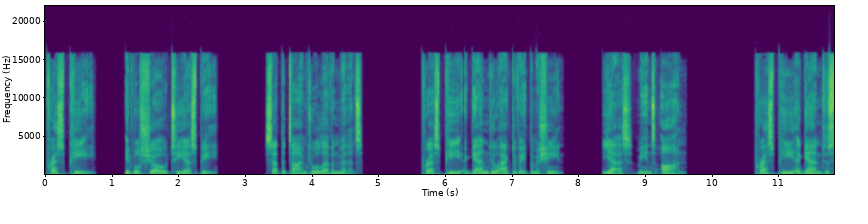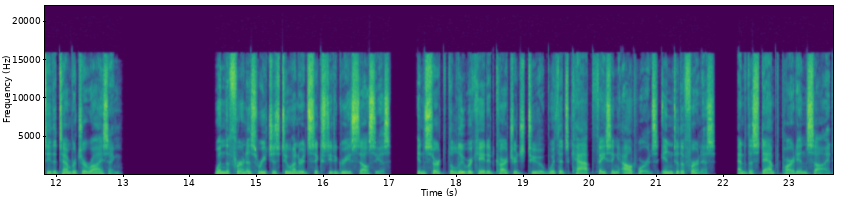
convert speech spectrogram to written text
Press P. It will show TSP. Set the time to 11 minutes. Press P again to activate the machine. Yes means on. Press P again to see the temperature rising. When the furnace reaches 260 degrees Celsius, insert the lubricated cartridge tube with its cap facing outwards into the furnace and the stamped part inside.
